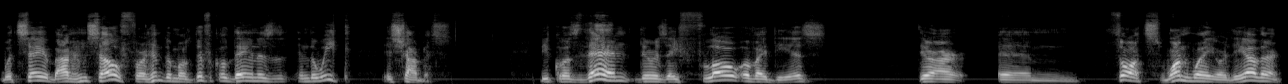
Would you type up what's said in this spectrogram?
would say about himself, for him the most difficult day in, his, in the week is Shabbos. Because then there is a flow of ideas, there are um, thoughts one way or the other,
